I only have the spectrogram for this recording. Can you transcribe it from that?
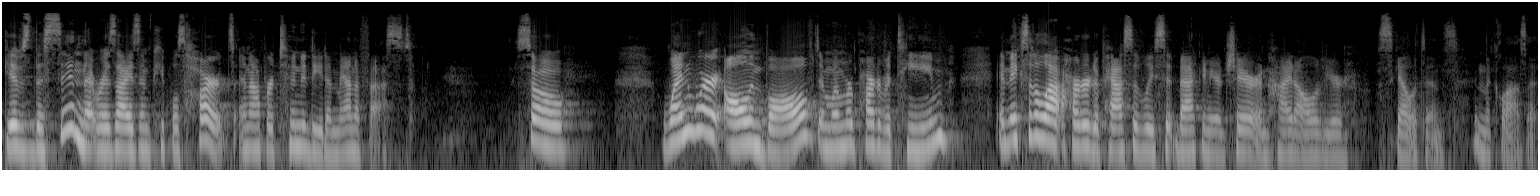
gives the sin that resides in people's hearts an opportunity to manifest. So, when we're all involved and when we're part of a team, it makes it a lot harder to passively sit back in your chair and hide all of your skeletons in the closet.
